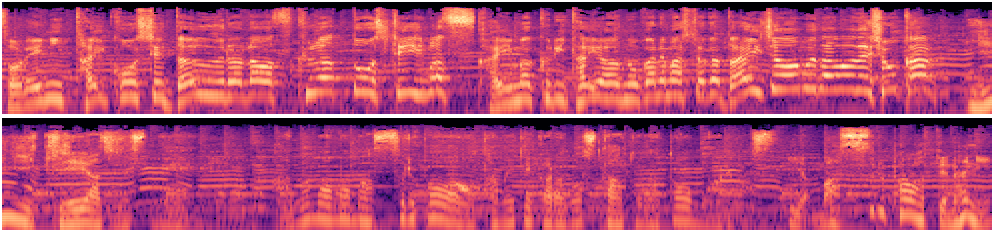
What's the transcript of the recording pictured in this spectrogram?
それに対抗してダウララはスクワットをしています開幕リタイアは逃れましたが大丈夫なのでしょうか？いい切れ味ですね。あのままマッスルパワーを貯めてからのスタートだと思われます。いや、マッスルパワーって何？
